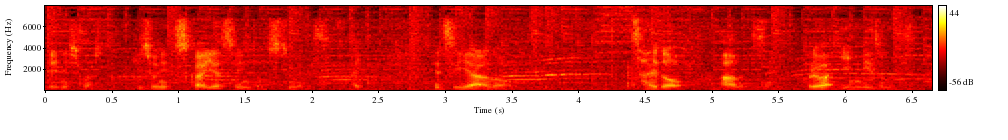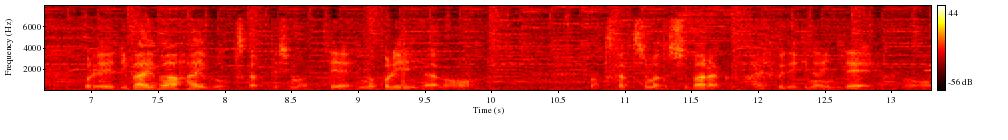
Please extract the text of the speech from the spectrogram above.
定にしました。非常に使いやすいんでおすすめです、はい、で次はあのサイドアームですね。これはインリズムです。これリバイバーハイブを使ってしまって残りあの、まあ使ってしまうとしばらく回復できないんであの、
